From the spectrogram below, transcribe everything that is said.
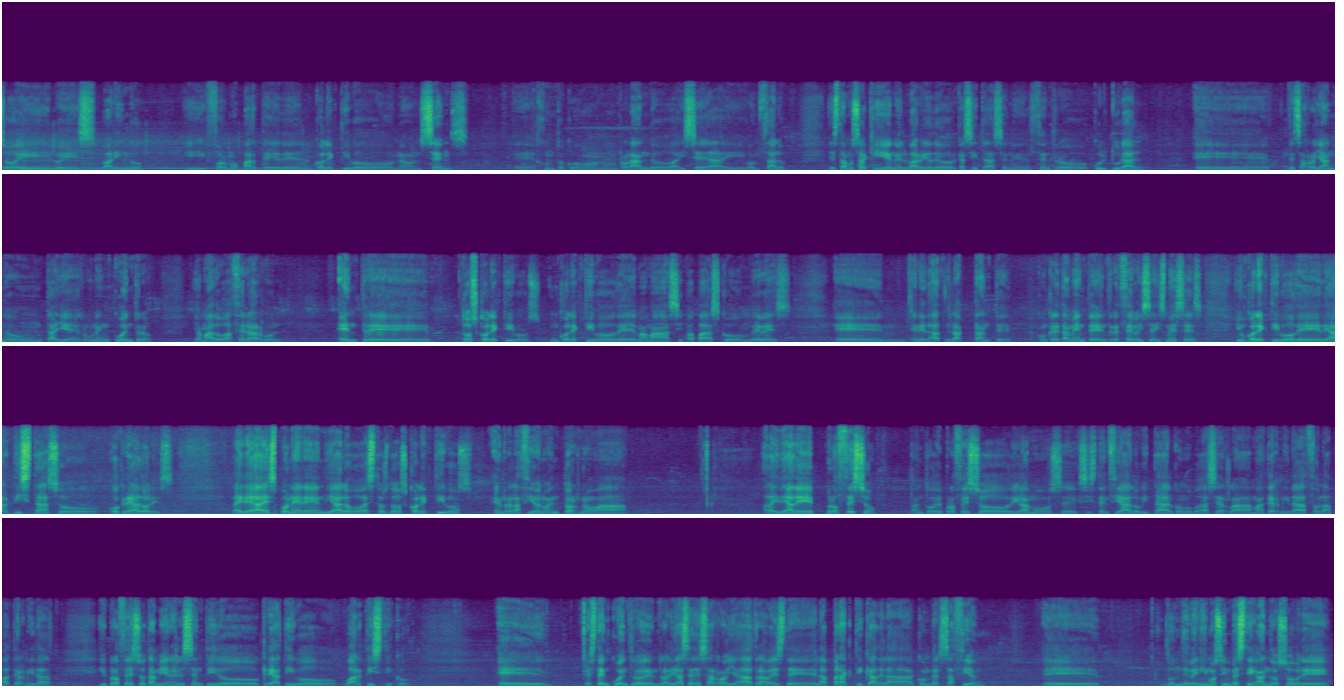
soy Luis Baringo y formo parte del colectivo Nonsense eh, junto con Rolando, Aisea y Gonzalo. Y estamos aquí en el barrio de Orcasitas, en el centro cultural, eh, desarrollando un taller, un encuentro llamado Hacer Árbol, entre dos colectivos, un colectivo de mamás y papás con bebés en, edad lactante, concretamente entre 0 y 6 meses, y un colectivo de, artistas o, creadores. La idea es poner en diálogo a estos dos colectivos en relación o en torno a, a la idea de proceso, tanto de proceso, digamos, existencial o vital como pueda ser la maternidad o la paternidad, y proceso también en el sentido creativo o, artístico. Eh, este encuentro en realidad se desarrolla a través de la práctica de la conversación, eh, donde venimos investigando sobre,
